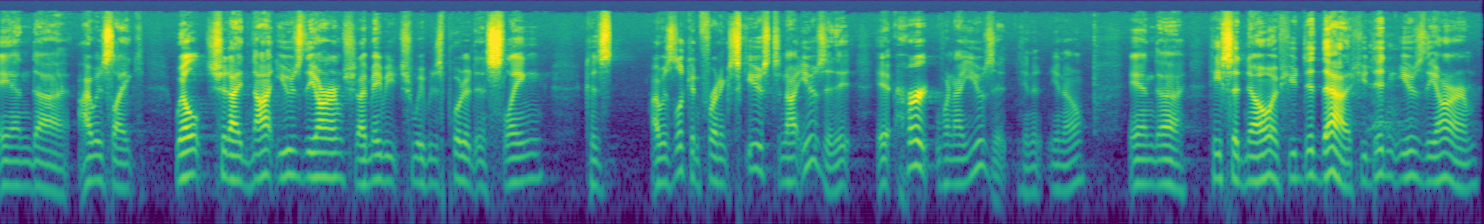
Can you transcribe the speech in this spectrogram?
And uh, I was like, well, should I not use the arm? Should I maybe, should we just put it in a sling? Because I was looking for an excuse to not use it. It, it hurt when I use it, you know. You know? And uh, he said, No, if you did that, if you didn't use the arm,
